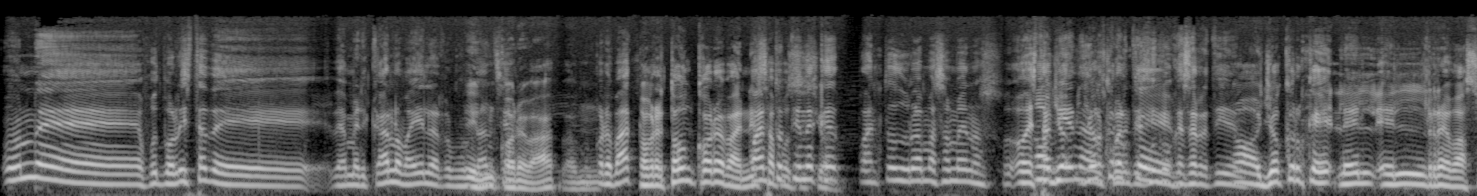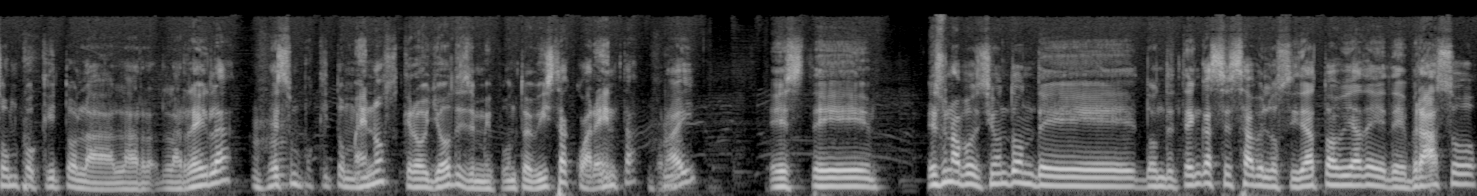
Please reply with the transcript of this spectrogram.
un eh, futbolista de, de americano, vaya la Sí, un redundancia. coreback. Un coreback. Sobre todo un coreback en esa ¿Cuánto, posición. tiene que, ¿Cuánto dura más o menos? ¿O está No, yo- bien a yo los creo 45 que, se retire? No, yo creo que él, él rebasó un poquito la, la- la regla. Es un poquito menos, creo yo, desde mi punto de vista, 40, por ahí. Este, es una posición donde, donde tengas esa velocidad todavía de, de brazo,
